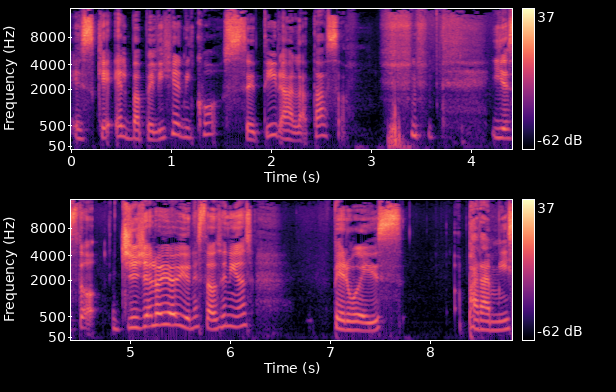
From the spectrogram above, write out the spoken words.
es que el papel higiénico se tira a la taza. y esto yo ya lo había vivido en Estados Unidos, pero es para mí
